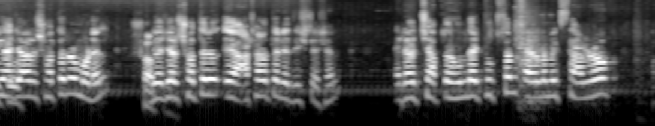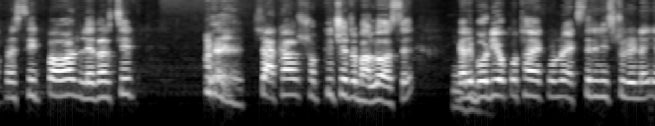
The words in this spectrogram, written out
দুই হাজার সতেরো। মডেল। দুই হাজার সতেরো আঠারোতে রেজিস্ট্রেশন এটা হচ্ছে আপনার হুন্দাই টুকসন প্যারানমিক সানরোফ আপনার সিট পাওয়ার লেদার সিট চাকা সবকিছু এটা ভালো আছে। গাড়ি বডিও কোথায় কোনো অ্যাক্সিডেন্ট হিস্টোরি নাই।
